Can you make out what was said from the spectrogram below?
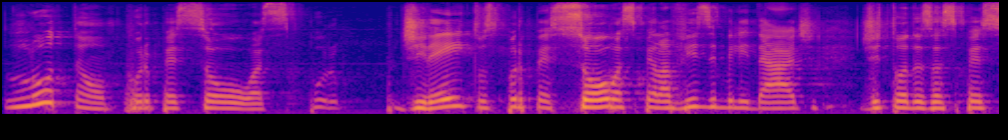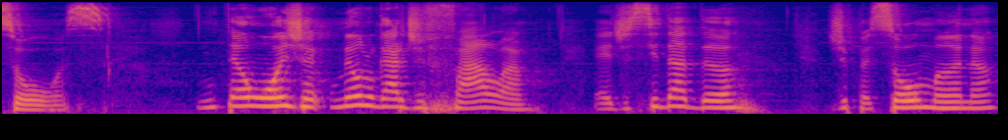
lutam por pessoas, por direitos, por pessoas, pela visibilidade de todas as pessoas. Então, hoje, o meu lugar de fala é de cidadã, de pessoa humana,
